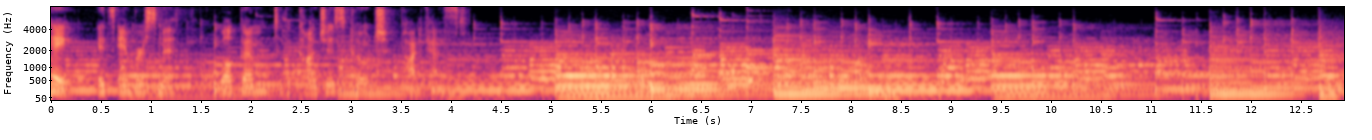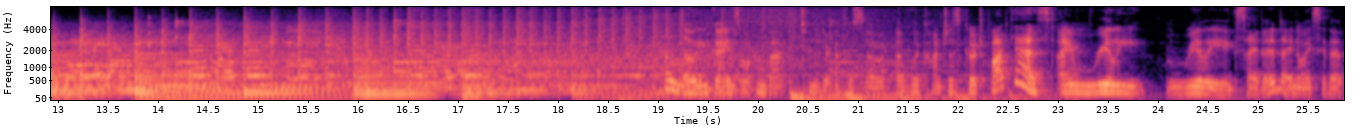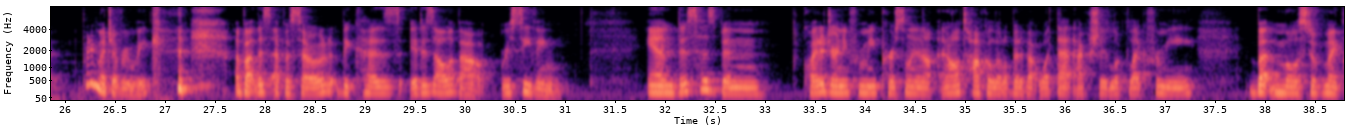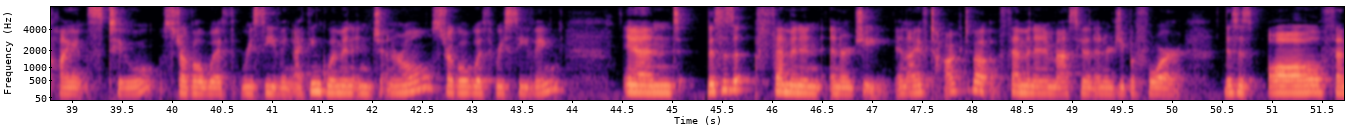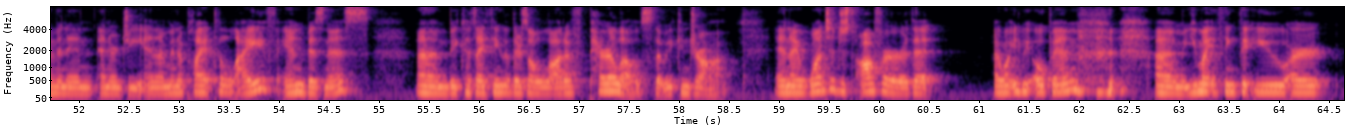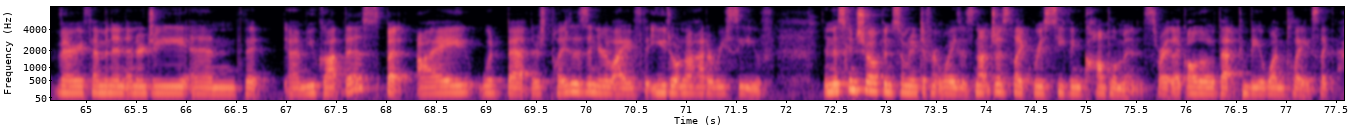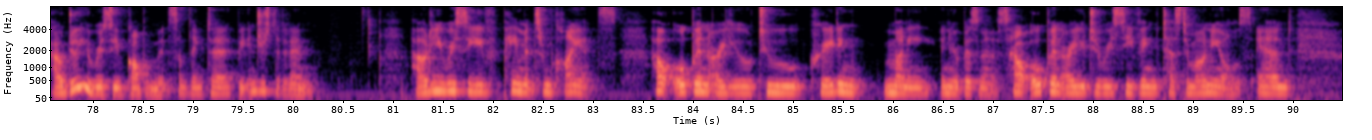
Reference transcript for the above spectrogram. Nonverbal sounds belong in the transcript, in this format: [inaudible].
Hey, it's Amber Smith. Welcome to the Conscious Coach Podcast. Conscious Coach Podcast. I am really, really excited. I know I say that pretty much every week [laughs] about this episode because it is all about receiving. And this has been quite a journey for me personally, and I'll, and I'll talk a little bit about what that actually looked like for me. But most of my clients too struggle with receiving. I think women in general struggle with receiving. And this is a feminine energy. And I've talked about feminine and masculine energy before. This is all feminine energy, and I'm going to apply it to life and business um, because I think that there's a lot of parallels that we can draw. And I want to just offer that I want you to be open. [laughs] um, you might think that you are very feminine energy and that um, you got this, but I would bet there's places in your life that you don't know how to receive. And this can show up in so many different ways. It's not just like receiving compliments, right? Like, although that can be one place. Like, how do you receive compliments? Something to be interested in. How do you receive payments from clients? How open are you to creating money in your business? How open are you to receiving testimonials and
